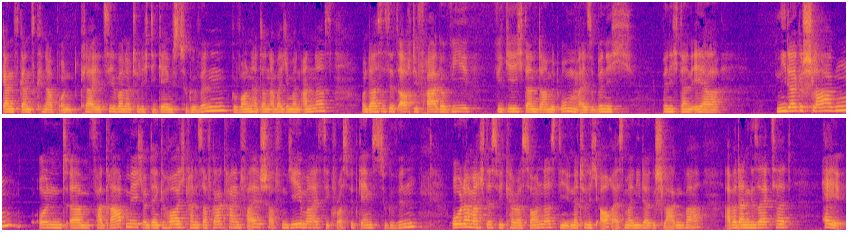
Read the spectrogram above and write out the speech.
ganz, ganz knapp. Und klar, ihr Ziel war natürlich, die Games zu gewinnen. Gewonnen hat dann aber jemand anders. Und da ist es jetzt auch die Frage, wie wie gehe ich dann damit um? Also bin ich, bin ich dann eher niedergeschlagen und ähm, vergrab mich und denke, oh, ich kann es auf gar keinen Fall schaffen, jemals die CrossFit Games zu gewinnen. Oder mache ich das wie Kara Saunders, die natürlich auch erstmal niedergeschlagen war, aber dann gesagt hat, hey,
